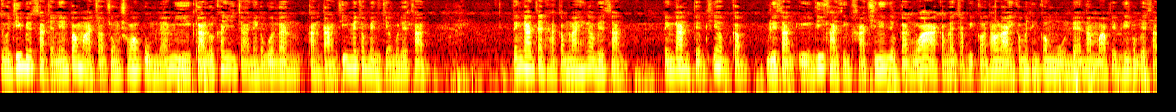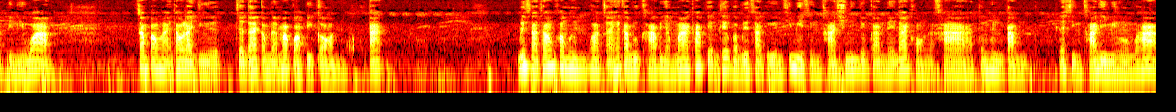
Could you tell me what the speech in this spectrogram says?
โดยที่บริษัทจะเน้นเป้าหมายเจาะจงเฉพาะกลุ่ม และมีการลดค่าใช้จ่ายในกระบวนการต่างๆ ที่ไม่จำเป็นเกี่ยวกับบริษัท เป็นการจัดหากำไรให้กับบริษัท เป็นการเปรียบเทียบกับบริษัทอื่นที่ขายสินค้าชนิดเดียวกันว่ากำไรจากปีก่อนเท่าไหร่ก็มาถึงข้อมูลและนำมาเปรียบเทียบกับบริษัทปีนี้ว่า ตั้งเป้าหมายเท่าไหร่จึงจะได้กำไรมากกว่าปีก่อนและบริษัทสร้างความพึงพอใจให้กับลูกค้าเป็นอย่างมาก ถ้าเปรียบเทียบกับบริษัทอื่นที่มีสินค้าชนิดเดียวกันในด้านของราคา ต้นทุนต่ำและสินค้าดีมีคุณภาพ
